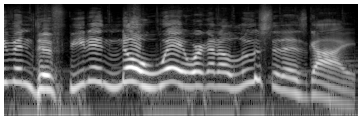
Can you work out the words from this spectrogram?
even defeat it? No way we're gonna lose to this guy.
